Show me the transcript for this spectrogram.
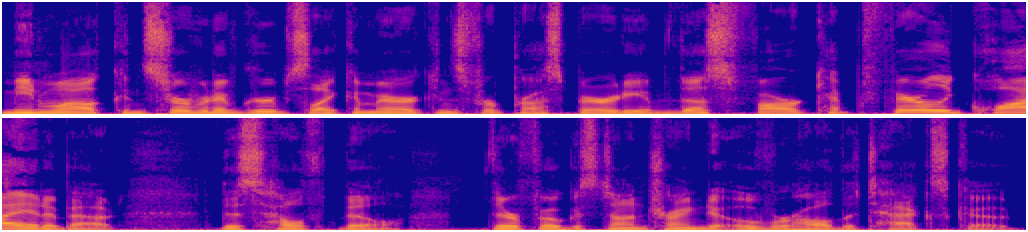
Meanwhile, conservative groups like Americans for Prosperity have thus far kept fairly quiet about this health bill. They're focused on trying to overhaul the tax code.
